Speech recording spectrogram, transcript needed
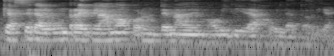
que hacer algún reclamo por un tema de movilidad jubilatoria.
